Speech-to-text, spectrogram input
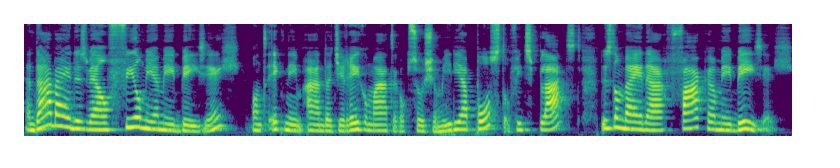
En daar ben je dus wel veel meer mee bezig. Want ik neem aan dat je regelmatig op social media post of iets plaatst. Dus dan ben je daar vaker mee bezig.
